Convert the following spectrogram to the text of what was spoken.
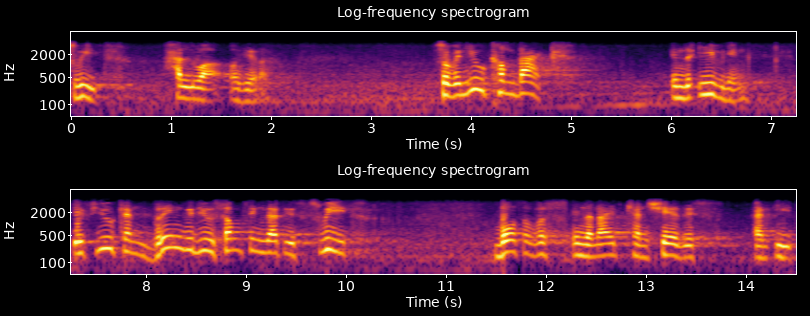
sweet, halwa, wagera. So when you come back in the evening, if you can bring with you something that is sweet, both of us in the night can share this and eat.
